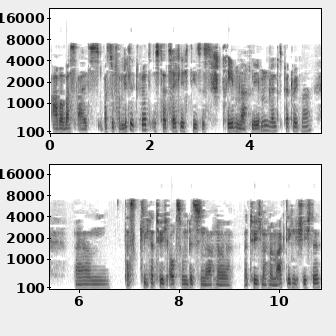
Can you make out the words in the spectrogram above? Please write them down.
aber was als, was so vermittelt wird, ist tatsächlich dieses Streben nach Leben, nennt es Patrick mal. Ähm, das klingt natürlich auch so ein bisschen nach einer, natürlich nach einer Marketinggeschichte,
